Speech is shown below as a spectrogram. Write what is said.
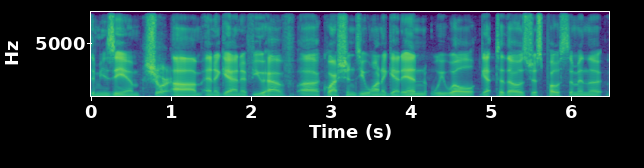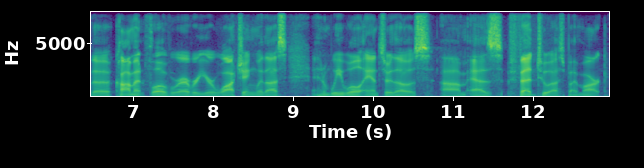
the museum. Sure. Um, and again, if you have uh, questions you want to get in, we will get to those. Just post them in the, the comment flow of wherever you're watching with us, and we will answer those um, as fed to us by Mark.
